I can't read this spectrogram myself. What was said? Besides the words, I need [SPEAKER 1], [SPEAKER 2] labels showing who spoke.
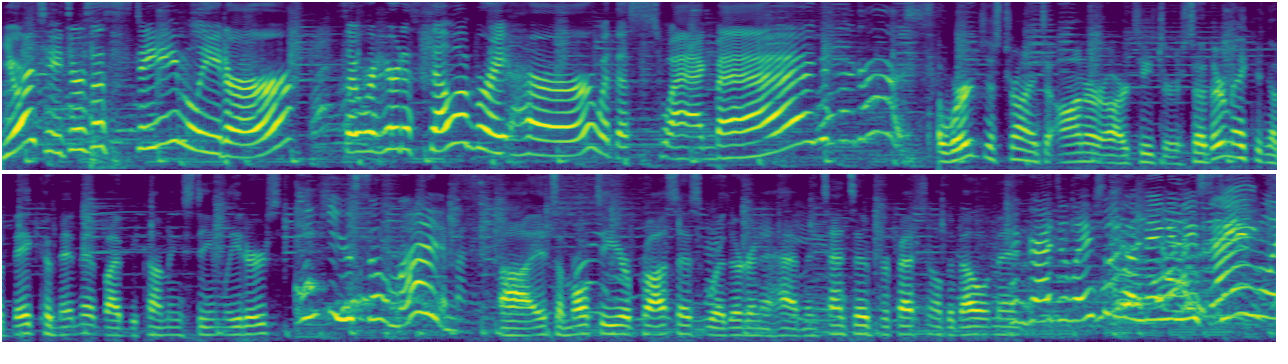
[SPEAKER 1] Your teacher's a STEAM leader, so we're here to celebrate her with a swag bag. Oh my gosh.
[SPEAKER 2] We're just trying to honor our teachers. So they're making a big commitment by becoming STEAM leaders.
[SPEAKER 3] Thank you so much.
[SPEAKER 2] Uh, it's a multi-year process where they're going to have intensive professional development.
[SPEAKER 1] Congratulations on being a new STEAM leader.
